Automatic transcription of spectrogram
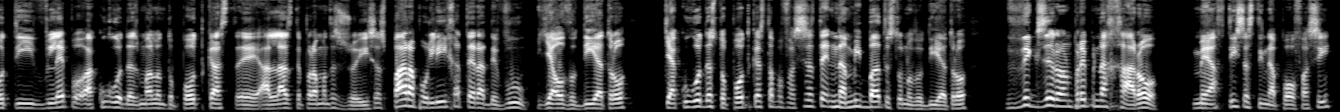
ότι βλέπω, ακούγοντας μάλλον το podcast, ε, αλλάζετε πράγματα στη ζωή σας. Πάρα πολλοί είχατε ραντεβού για οδοντίατρο και ακούγοντας το podcast αποφασίσατε να μην πάτε στον οδοντίατρο. Δεν ξέρω αν πρέπει να χαρώ με αυτή σας την απόφαση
